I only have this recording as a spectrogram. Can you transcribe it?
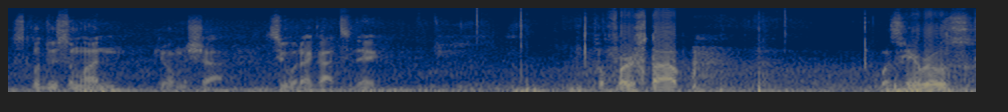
just go do some hunting give them a shot. See what I got today. So first stop was Heroes.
